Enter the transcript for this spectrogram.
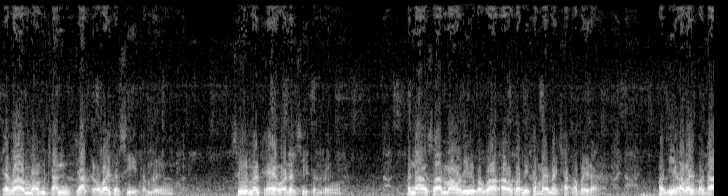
แต่ว่าหม่อมฉันยักเอาไว้ทั้งสี่ตำลึงซื้อมาแค่วันละสี่ตำลึงพระนางสามเมาดีบอกว่าเอาวันนี้ทำไมไม่ชักเอาไปล่ะความจริงเอาไว้ก็ได้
